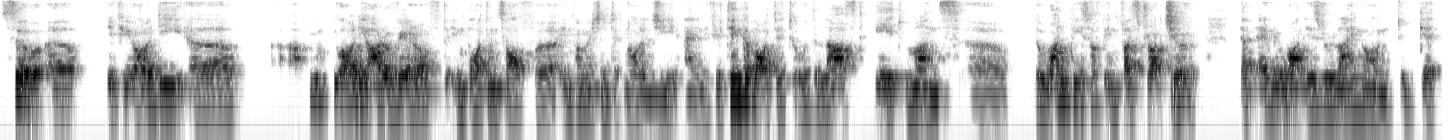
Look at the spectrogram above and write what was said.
So uh, if you already uh, you, you, already are aware of the importance of uh, information technology, and if you think about it, over the last eight months, uh, the one piece of infrastructure that everyone is relying on to get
